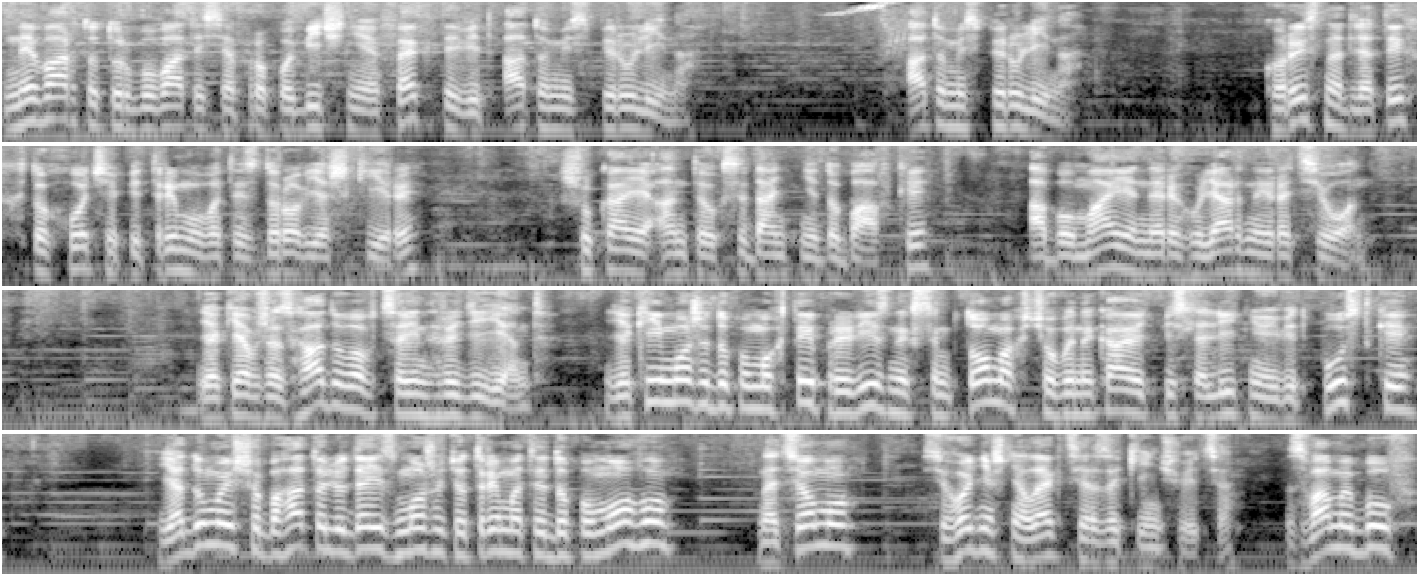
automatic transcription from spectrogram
не варто турбуватися про побічні ефекти від атомі спіруліна. Атомі спіруліна корисна для тих, хто хоче підтримувати здоров'я шкіри, шукає антиоксидантні добавки або має нерегулярний раціон. Як я вже згадував, це інгредієнт, який може допомогти при різних симптомах, що виникають після літньої відпустки. Я думаю, що багато людей зможуть отримати допомогу. На цьому сьогоднішня лекція закінчується. З вами був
